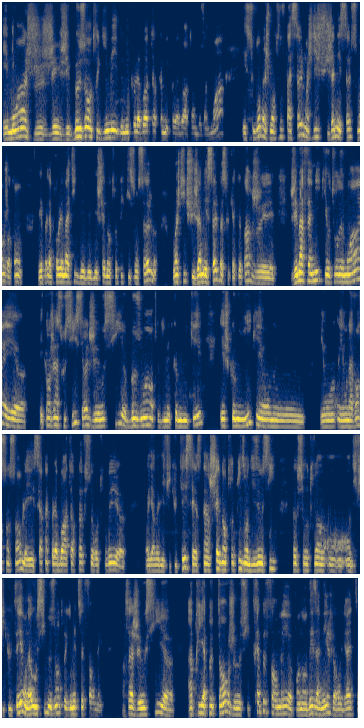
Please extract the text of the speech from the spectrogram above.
Et moi, j'ai besoin, entre guillemets, de mes collaborateurs comme mes collaborateurs ont besoin de moi. Et souvent, bah, je ne me retrouve pas seul. Moi, je dis, je suis jamais seul. Souvent, j'entends la problématique des, chefs d'entreprise qui sont seuls. Moi, je dis que je suis jamais seul parce que quelque part, j'ai ma famille qui est autour de moi. Et, euh, et quand j'ai un souci, c'est vrai que j'ai aussi besoin, entre guillemets, de communiquer. Et je communique et on, avance ensemble. Et certains collaborateurs peuvent se retrouver euh, dans des difficultés. un chef d'entreprise, on disait aussi, peuvent se retrouver en, difficulté. On a aussi besoin, entre guillemets, de se former. Ça, j'ai aussi euh, appris il y a peu de temps. Je me suis très peu formé pendant des années. Je le regrette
